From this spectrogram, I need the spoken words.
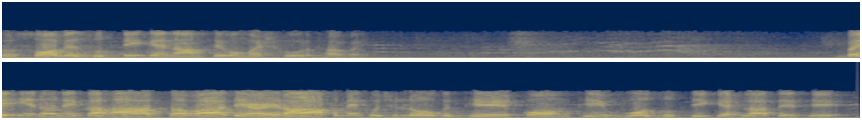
तो सौब जुत्ती के नाम से वो मशहूर था भाई। भाई, इन्होंने कहा, सवाद इराक में कुछ लोग थे, कौम थी, वो जुत्ती कहलाते थे।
